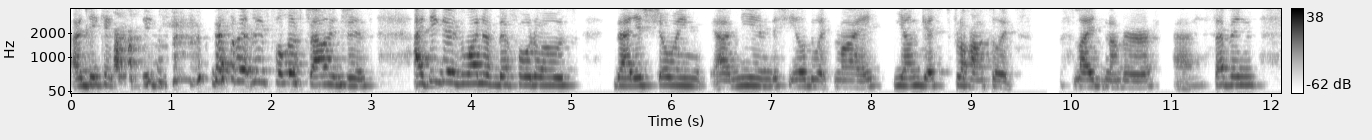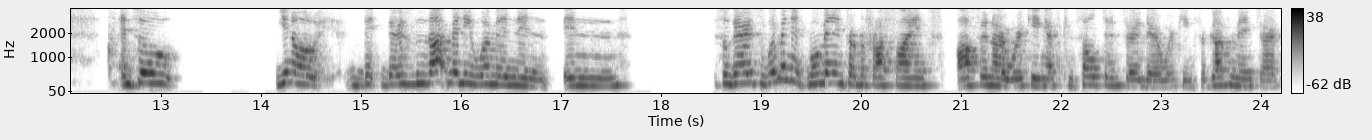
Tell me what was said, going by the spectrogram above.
i think it's it's definitely full of challenges i think there's one of the photos that is showing uh, me in the field with my youngest Florent. So it's slide number uh, seven. And so, you know, th there's not many women in, in so there's women in, women in permafrost science often are working as consultants or they're working for government or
